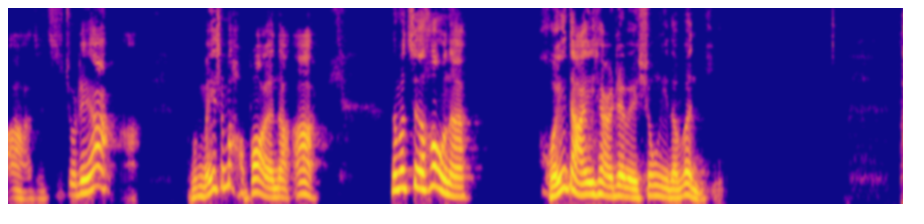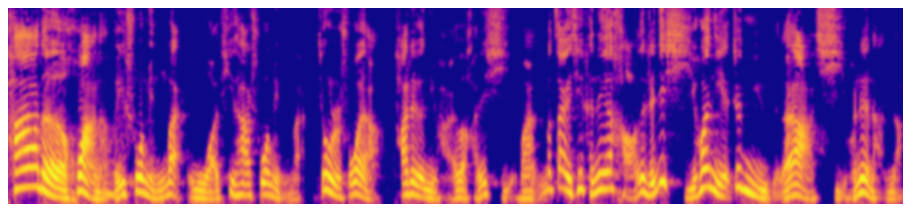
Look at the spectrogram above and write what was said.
啊，就就这样啊，不没什么好抱怨的啊。那么最后呢，回答一下这位兄弟的问题。他的话呢没说明白，我替他说明白，就是说呀，他这个女孩子很喜欢，那么在一起肯定也好，那人家喜欢你，这女的呀喜欢这男的。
